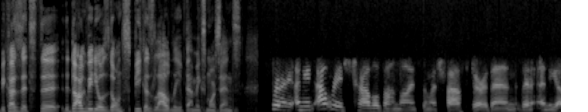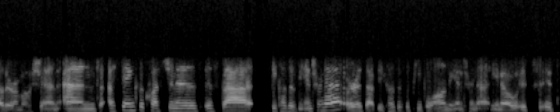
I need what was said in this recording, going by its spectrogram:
because it's the the dog videos don't speak as loudly if that makes more sense. Right. I mean outrage travels online so much faster than than any other emotion. And i think the question is is that because of the internet or is that because of the people on the internet? You know it's it's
